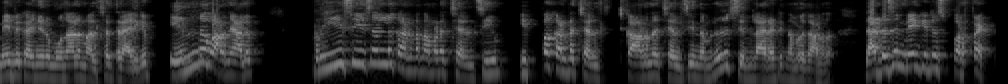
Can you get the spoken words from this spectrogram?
മേ ബി കഴിഞ്ഞൊരു മൂന്നാൽ മത്സരത്തിലായിരിക്കും. എന്ത് പറഞ്ഞാലും പ്രീ സീസണിൽ കണ്ട നമ്മുടെ ചെൽസിയും ഇപ്പൊ കണ്ട ചെൽ കാണുന്ന ചെൽസിയും തമ്മിൽ ഒരു സിമിലാരിറ്റി നമ്മൾ കാണുന്നത് that doesn't make it is perfect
